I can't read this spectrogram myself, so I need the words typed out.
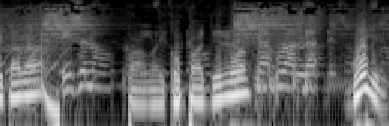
Para mi compañero Woody.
